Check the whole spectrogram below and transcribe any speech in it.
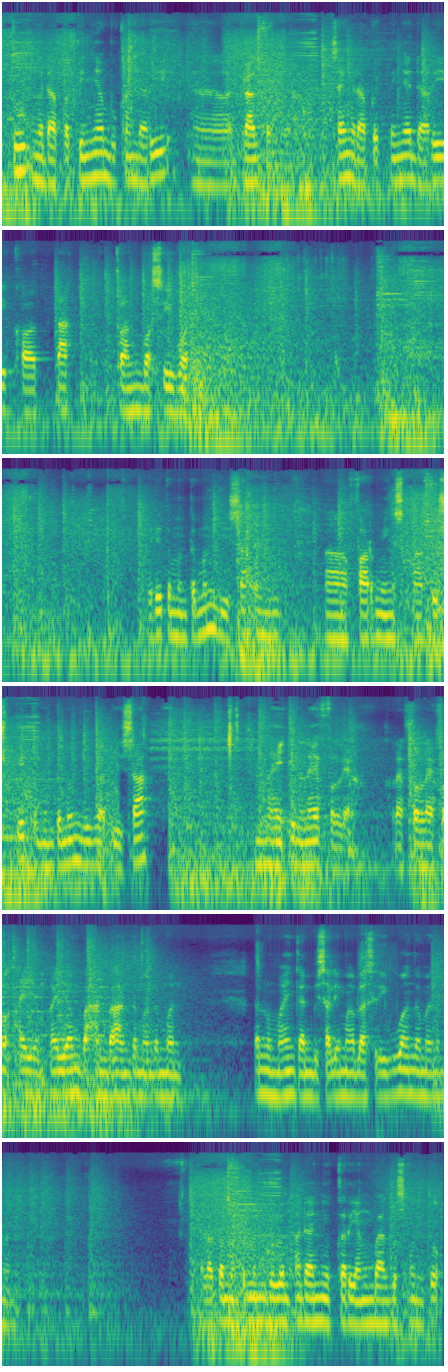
itu ngedapetinnya bukan dari uh, dragon ya. Saya ngedapetinnya dari kotak clan boss reward. Jadi teman-teman bisa uh, farming sepatu speed teman-teman juga bisa naikin level ya. Level-level ayam-ayam bahan-bahan teman-teman. Kan lumayan kan bisa 15 ribuan teman-teman kalau teman-teman belum ada nuker yang bagus untuk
